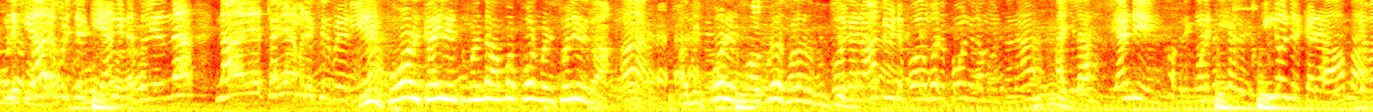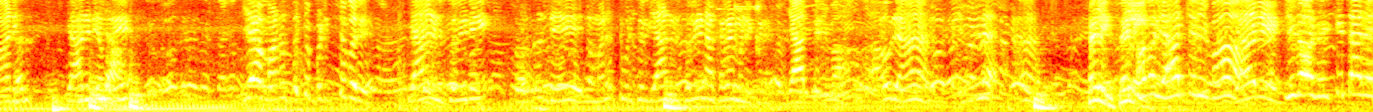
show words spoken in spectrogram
உனக்கு யாரை பிடிச்சிருக்கு? என்கிட்ட சொல்லியிருந்தா நானே கல்யாணம் பண்ணி வச்சிருப்பேன் நீ? போன் கையில எடுத்து வந்து அம்மா போன் பண்ணி சொல்லியிருக்கான் ஆ. அது நீ போன் எடுத்து போக கூட சொல்லாத புடிச்சு. உன்னை நாட்டு விட்டு போகும்போது போன் இல்லாம? ஏண்டி? உனக்கு இங்க வந்திருக்காரு. இங்க வாடி. யாருடி என் மனசுக்கு பிடிச்சவரு? யாருன்னு சொல்லிடி? சொல்லுடி. உங்க மனசு பிடிச்சது யாருன்னு சொல்லி நான் கல்யாணம் பண்ணிக்கிறேன். யார் தெரியுமா? அவரா? இல்ல. சரி சரி அவர் யார் தெரியுமா? யாரு? இதோ நிற்கிறாரே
